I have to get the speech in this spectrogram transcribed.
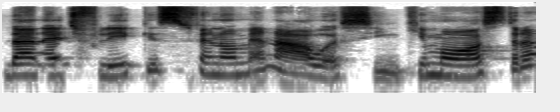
da Netflix fenomenal, assim, que mostra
